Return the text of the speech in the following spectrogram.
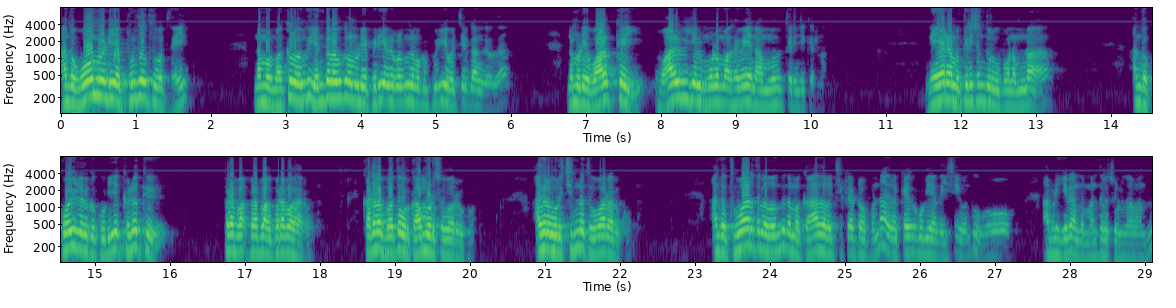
அந்த ஓமனுடைய புனிதத்துவத்தை நம்ம மக்கள் வந்து எந்த அளவுக்கு நம்முடைய பெரியவர்கள் வந்து நமக்கு புரிய வச்சிருக்காங்கிறத நம்முடைய வாழ்க்கை வாழ்வியல் மூலமாகவே நாம் வந்து தெரிஞ்சுக்கலாம் நேராக நம்ம திருச்செந்தூருக்கு போனோம்னா அந்த கோயில் இருக்கக்கூடிய கிழக்கு பிரபா பிரபா பிரபாகாரம் கடலை பார்த்தா ஒரு காம்பவுண்ட் சுவார் இருக்கும். அதில் ஒரு சின்ன துவாரம் இருக்கும். அந்த துவாரத்தில் வந்து நம்ம காதை வச்சு கேட்டோம் அப்படின்னா அதில் கேட்கக்கூடிய அந்த இசை வந்து ஓம் அப்படிங்கிற அந்த மந்திர சொல் தான் வந்து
